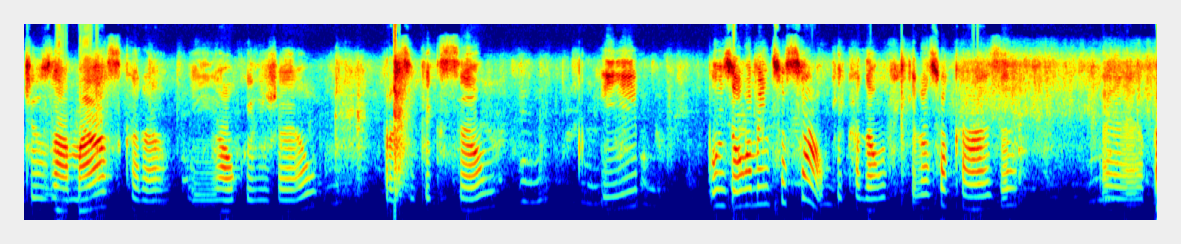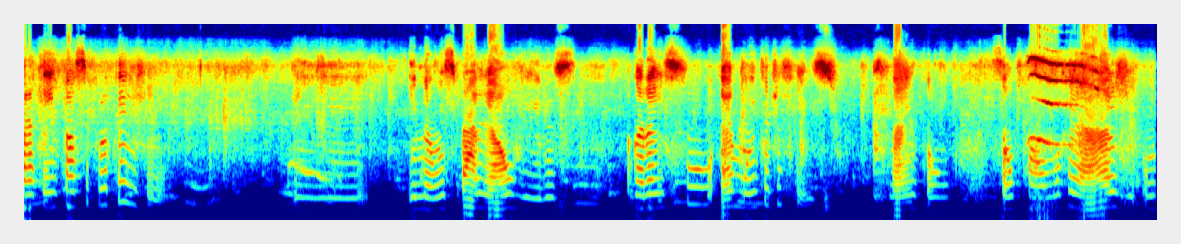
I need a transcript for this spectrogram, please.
de usar máscara e álcool em gel para desinfecção e o isolamento social, que cada um fique na sua casa é, para tentar se proteger. E e não espalhar o vírus. Agora, isso é muito difícil. Né? Então, São Paulo reage um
